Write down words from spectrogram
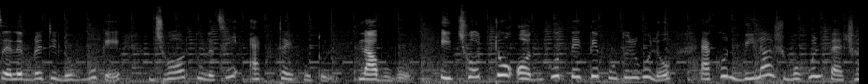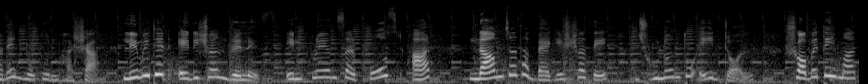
সেলিব্রিটি লুকবুকে ঝড় তুলেছে একটাই পুতুল, লাবুবু। এই ছোট্ট, অদ্ভুত দেখতে পুতুলগুলো এখন বিলাসবহুল ফ্যাশনের নতুন ভাষা। Limited edition release influencer post আর নামজাদা ব্যাগের সাথে ঝুলন্ত এই ডল সবেতেই মাত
